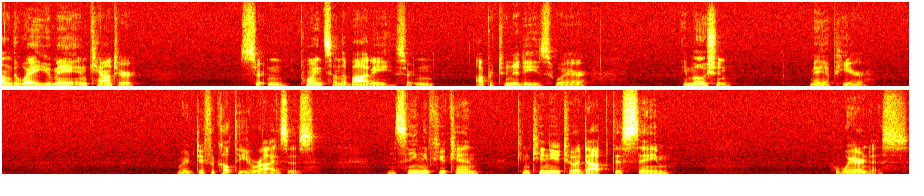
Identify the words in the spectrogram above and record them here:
Along the way, you may encounter certain points on the body, certain opportunities where emotion may appear, where difficulty arises, and seeing if you can continue to adopt this same awareness,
